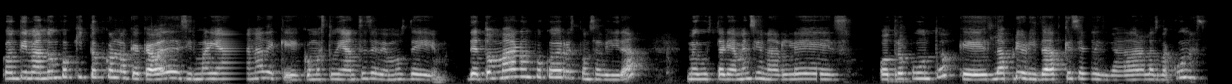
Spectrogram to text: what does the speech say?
Continuando un poquito con lo que acaba de decir Mariana, de que como estudiantes debemos de, de tomar un poco de responsabilidad, me gustaría mencionarles otro punto, que es la prioridad que se les va a dar a las vacunas.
